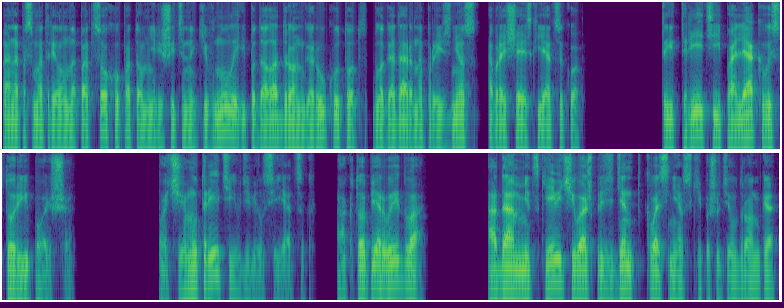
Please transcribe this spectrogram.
Она посмотрела на подсоху, потом нерешительно кивнула и подала Дронго руку, тот благодарно произнес, обращаясь к Яцеку: "Ты третий поляк в истории Польши". "Почему третий?" удивился Яцек. "А кто первые два?" "Адам Мицкевич и ваш президент Квасневский", пошутил Дронго.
